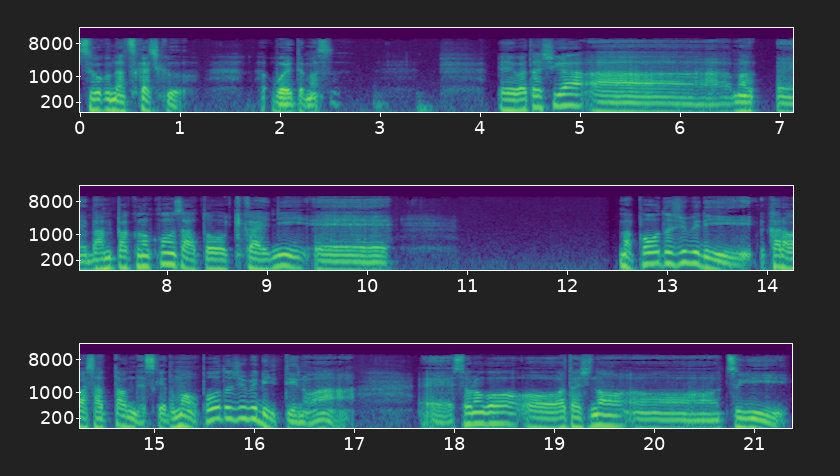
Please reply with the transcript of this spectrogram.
すごく懐かしく覚えてます。え、私が、あまえー、万博のコンサートを機会に、えー、まあ、ポートジュビリーからは去ったんですけども、ポートジュビリーっていうのは、えー、その後、私の次、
